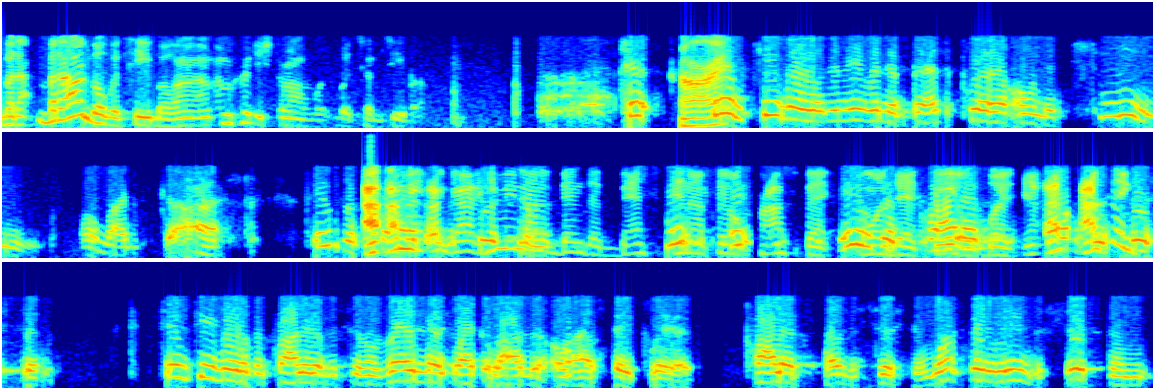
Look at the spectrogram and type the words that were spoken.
But I, but I'll go with Tebow. I'm, I'm pretty strong with, with Tim Tebow. Tim, All right. Tim Tebow wasn't even the best player on the team. Oh my gosh. He was a I, I mean, I got it. He may not have been the best NFL prospect on that field, but I, I think system. Tim Tebow was a product of the system, very much like a lot of the Ohio State players. Product of the system. Once they leave the system,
